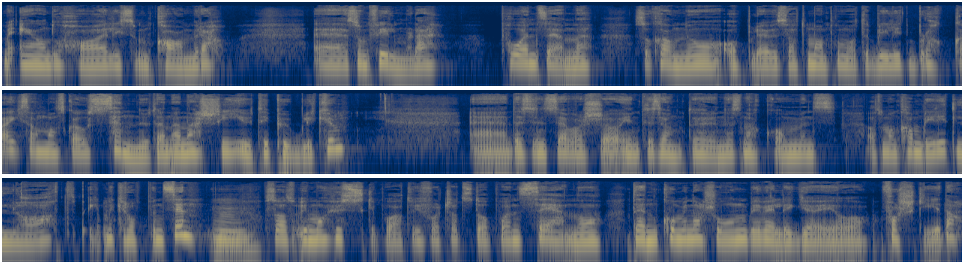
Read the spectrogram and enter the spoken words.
med en gang du har liksom kamera eh, som filmer deg på en scene, så kan det jo oppleves at man på en måte blir litt blokka. Man skal jo sende ut en energi ut til publikum. Eh, det syns jeg var så interessant å høre henne snakke om, mens at man kan bli litt lat med kroppen sin. Så at vi må huske på at vi fortsatt står på en scene, og den kombinasjonen blir veldig gøy å forske i. da.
